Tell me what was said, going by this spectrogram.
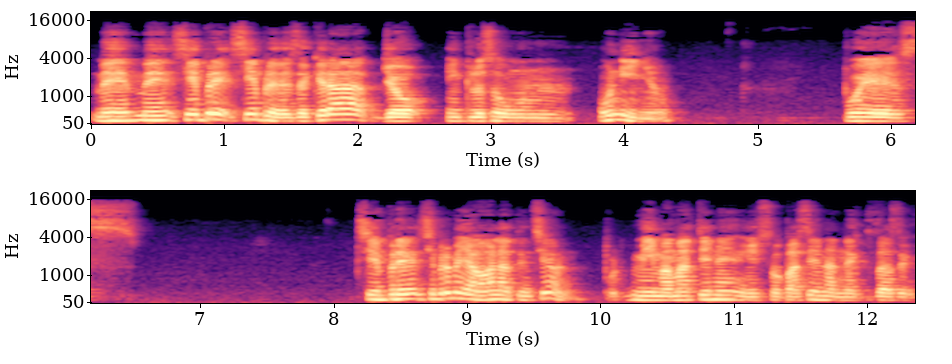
Me, me, siempre, siempre, desde que era yo, incluso un, un niño, pues siempre, siempre me llamaban la atención. Mi mamá tiene, mis papás tienen anécdotas de,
